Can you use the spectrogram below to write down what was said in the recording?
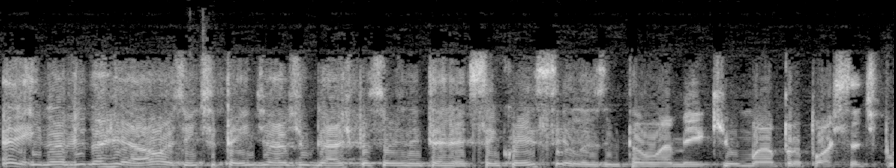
É, e na vida real a gente tende a julgar as pessoas na internet sem conhecê-las. Então é meio que uma proposta, tipo,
